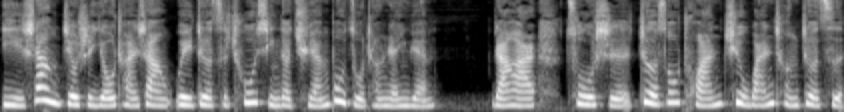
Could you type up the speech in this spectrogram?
以上就是游船上为这次出行的全部组成人员。然而，促使这艘船去完成这次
